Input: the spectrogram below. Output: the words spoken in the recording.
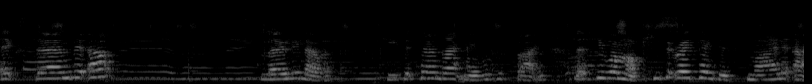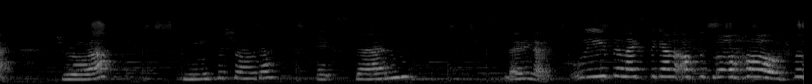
Extend it up. Slowly lower. Keep it turned out, navel to spine. Let's do one more. Keep it rotated. Smile it out. Draw up. Knee to shoulder. Extend. Slowly lower. Squeeze the legs together off the floor. Hold for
